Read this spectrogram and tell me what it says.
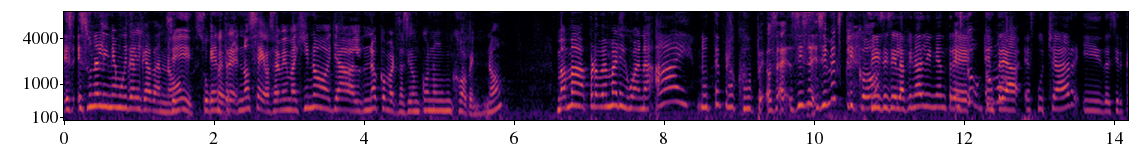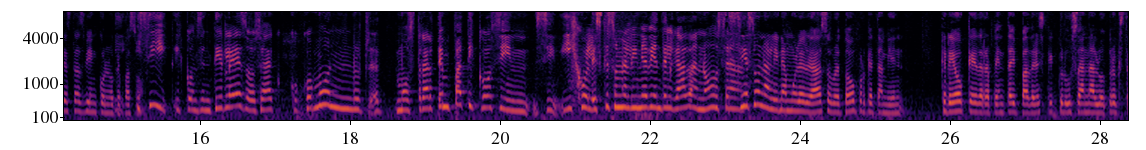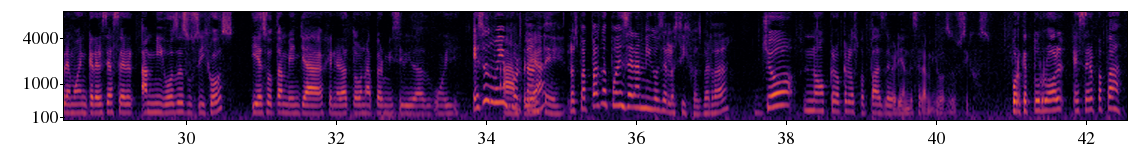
es, es una línea muy delgada, ¿no? Sí, súper. Entre, no sé, o sea, me imagino ya una conversación con un joven, ¿no? Mamá, probé marihuana. Ay, no te preocupes. O sea, ¿sí, me explicó? Sí, sí, sí, la final línea entre, Es como- ¿cómo? entre a escuchar y decir que estás bien con lo que pasó. Y, sí, y consentirle eso, o sea, cómo n- mostrarte empático sin, sin, híjole, es que es una línea bien delgada, ¿no? O sea, Sí es una línea muy delgada, sobre todo porque también creo que de repente hay padres que cruzan al otro extremo en quererse hacer amigos de sus hijos y eso también ya genera toda una permisividad muy eso es muy amplia. importante. Los papás no pueden ser amigos de los hijos, ¿verdad? Yo no creo que los papás deberían de ser amigos de sus hijos, porque tu rol es ser papá.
